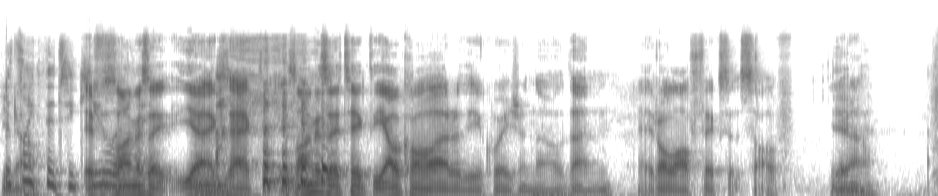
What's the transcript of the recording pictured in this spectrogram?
You It's know, like the if- tequila As long as I, yeah, exactly. as long as I take the alcohol out of the equation, though, then it'll all fix itself. You Yeah. know,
